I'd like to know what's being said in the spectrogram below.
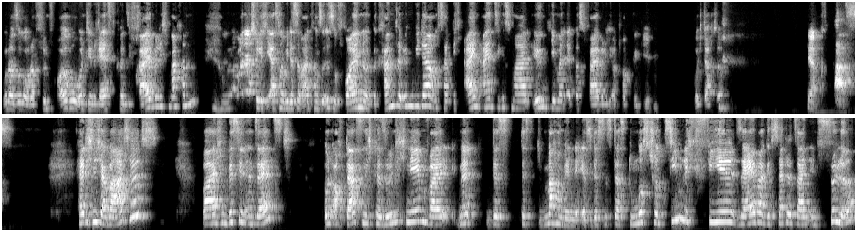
oder sogar oder fünf Euro und den Rest können sie freiwillig machen. Mhm. Und natürlich erstmal, wie das am Anfang so ist, so Freunde und Bekannte irgendwie da und es hat nicht ein einziges Mal irgendjemand etwas freiwillig on top gegeben. Wo ich dachte, ja. krass. Hätte ich nicht erwartet, war ich ein bisschen entsetzt und auch das nicht persönlich nehmen, weil ne, das, das machen wir nicht. Also das ist das, du musst schon ziemlich viel selber gesettelt sein in Fülle,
